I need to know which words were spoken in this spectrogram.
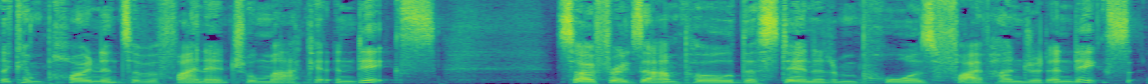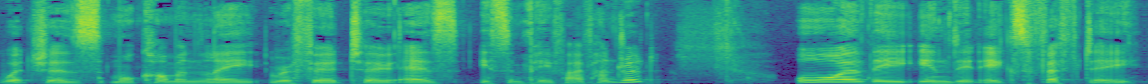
the components of a financial market index. So, for example, the Standard & Poor's 500 index, which is more commonly referred to as S&P 500, or the NZX 50,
